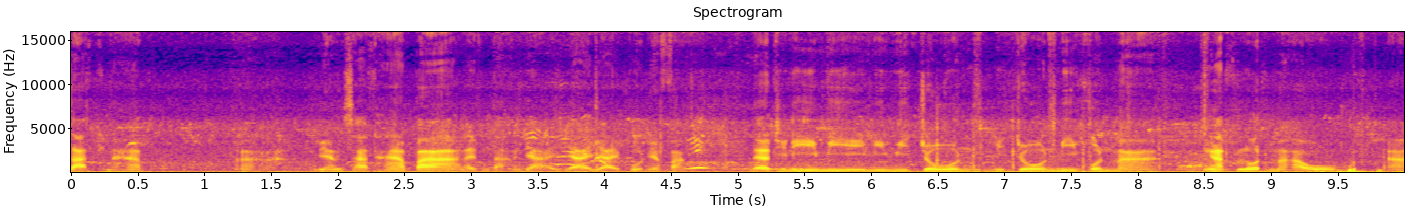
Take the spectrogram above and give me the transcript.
สัตว์นะครับ เลี้ยงสัตว์หาปลาอะไรต่างๆยายยายยายพูดให้ฟัง แล้วทีนี้มีมีมีโจรมีโจรมีคนมางัดรถมาเอาอ่า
